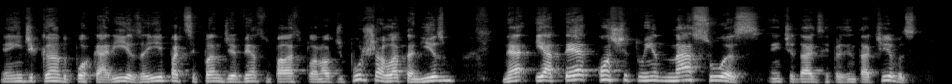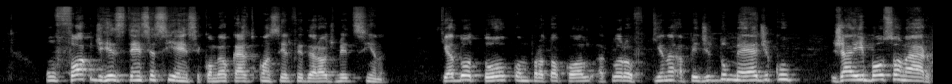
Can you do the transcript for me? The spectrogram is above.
eh, indicando porcarias aí, participando de eventos no Palácio do Planalto de puro charlatanismo, né? E até constituindo nas suas entidades representativas um foco de resistência à ciência, como é o caso do Conselho Federal de Medicina, que adotou como protocolo a cloroquina a pedido do médico Jair Bolsonaro.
